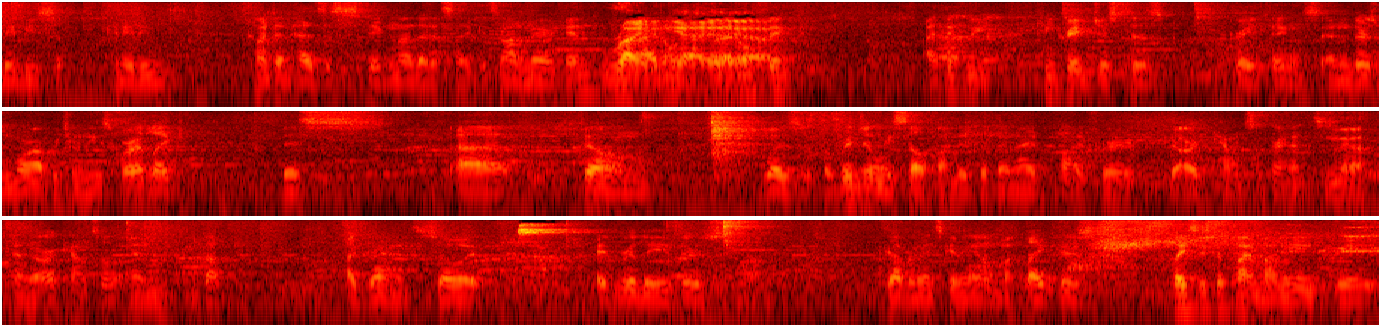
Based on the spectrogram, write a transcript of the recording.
maybe Canadian content has a stigma that it's like it's not American. Right, I don't, yeah, yeah, I don't yeah. think. I think we can create just as great things, and there's more opportunities for it. Like this uh, film was originally self-funded, but then I applied for the Art Council grants, Yeah. Canada Art Council, and got a grant. So it it really there's governments giving out mo- like there's places to find money and create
